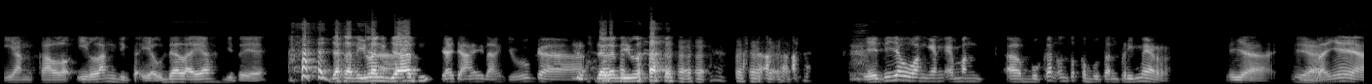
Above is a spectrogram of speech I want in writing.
yang kalau hilang juga ya udahlah ya gitu ya jangan hilang ya, Jan ya jangan hilang juga jangan hilang ya intinya uang yang emang uh, bukan untuk kebutuhan primer iya yeah. istilahnya ya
